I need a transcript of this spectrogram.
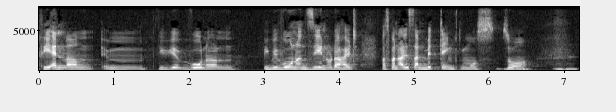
viel ändern, im, wie wir wohnen, wie wir wohnen sehen oder halt, was man alles dann mitdenken muss. So. Mhm.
